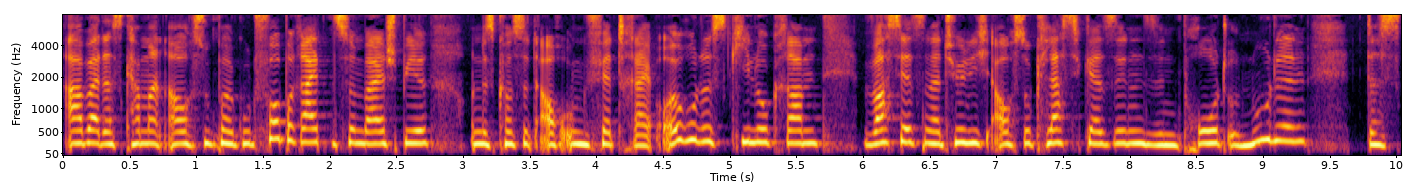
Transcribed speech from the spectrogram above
aber das kann man auch super gut vorbereiten zum Beispiel und es kostet auch ungefähr drei Euro das Kilogramm. Was jetzt natürlich auch so Klassiker sind, sind Brot und Nudeln. Das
